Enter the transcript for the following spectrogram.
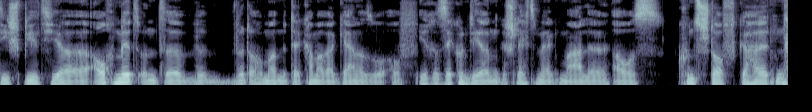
Die spielt hier äh, auch mit und äh, wird auch immer mit der Kamera gerne so auf ihre sekundären Geschlechtsmerkmale aus Kunststoff gehalten.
